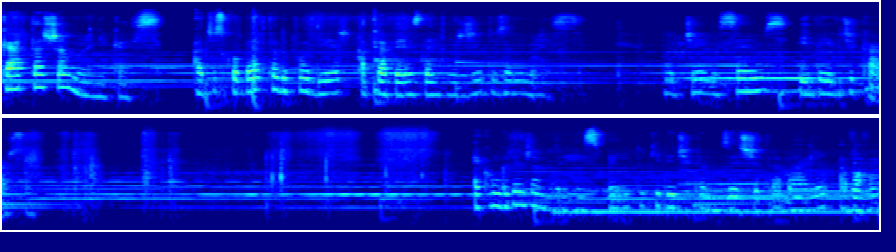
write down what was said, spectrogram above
Cartas Xamânicas. A descoberta do poder através da energia dos animais, por Jane Sams e David Carson. É com grande amor e respeito que dedicamos este trabalho à vovó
